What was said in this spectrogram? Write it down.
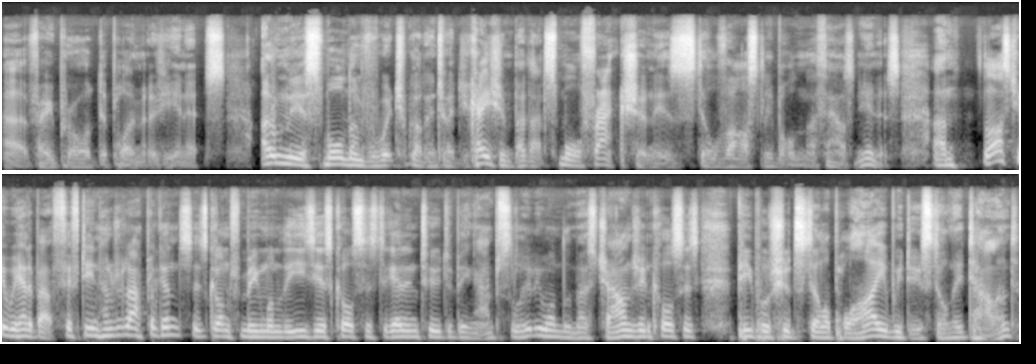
uh, very broad deployment of units. Only a small number of which have got into education, but that small fraction is still vastly more than a thousand units. Um, last year we had about 50 1,500 applicants. It's gone from being one of the easiest courses to get into to being absolutely one of the most challenging courses. People should still apply. We do still need talent,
